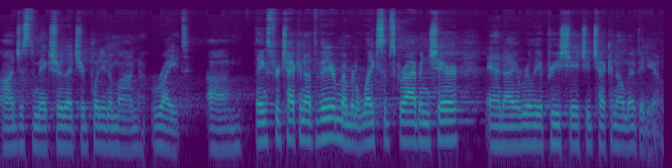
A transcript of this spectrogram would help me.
uh, just to make sure that you're putting them on right. Um, thanks for checking out the video. Remember to like, subscribe, and share, and I really appreciate you checking out my video.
